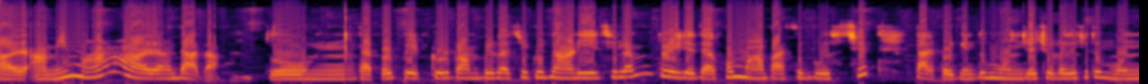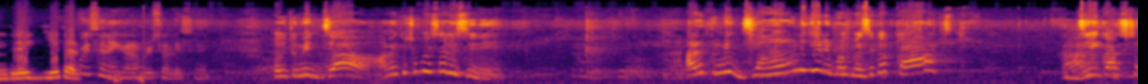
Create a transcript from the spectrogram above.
আর আমি, মা আর দাদা। তো তারপর পেট্রোল পাম্পের কাছে একটু দাঁড়িয়েছিলাম, তো এই যে দেখো মা পাশে বসছে, তারপর কিন্তু মন্দিরে চলে গেছে, তো মন্দিরে গিয়ে তারপর পয়সা তুমি যাও, আমি কিছু পয়সা লিসিনি আরে তুমি যাও নি কেন কাজ। যে কাজটা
